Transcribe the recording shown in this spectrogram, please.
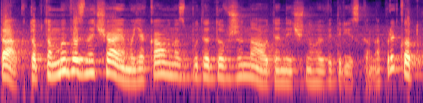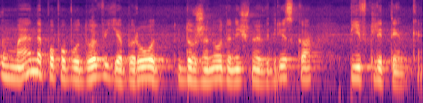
Так, тобто ми визначаємо, яка у нас буде довжина одиничного відрізка. Наприклад, у мене по побудові я беру довжину одиничного відрізка пів клітинки.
